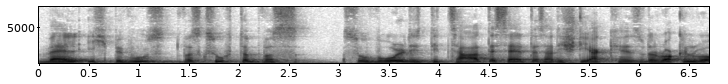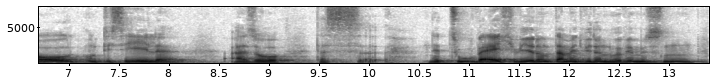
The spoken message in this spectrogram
weil ich bewusst was gesucht habe, was sowohl die, die zarte Seite als auch die Stärke, also der Rock'n'Roll und die Seele. Also, dass äh, nicht zu weich wird und damit wieder nur, wir müssen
